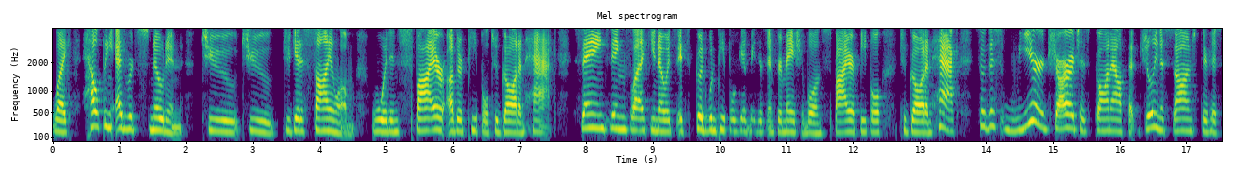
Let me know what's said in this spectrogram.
like helping Edward Snowden to to to get asylum would inspire other people to go out and hack. Saying things like, you know, it's it's good when people give me this information will inspire people to go out and hack. So this weird charge has gone out that Julian Assange, through his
